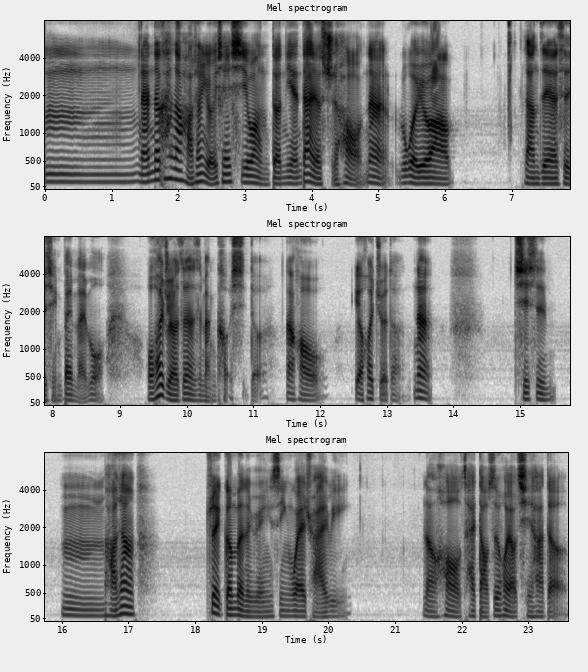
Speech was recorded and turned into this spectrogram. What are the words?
嗯，难得看到好像有一些希望的年代的时候，那如果又要让这件事情被埋没，我会觉得真的是蛮可惜的。然后也会觉得，那其实，嗯，好像最根本的原因是因为 HIV，然后才导致会有其他的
